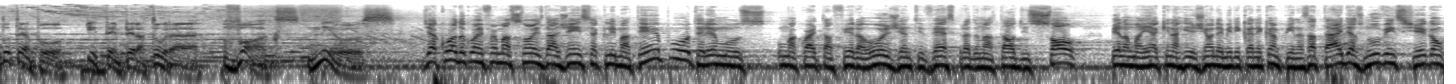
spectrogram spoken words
do tempo e temperatura. Vox News. De acordo com informações da agência Climatempo, teremos uma quarta-feira hoje, antivéspera do Natal, de sol pela manhã aqui na região de Americana e Campinas. À tarde, as nuvens chegam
